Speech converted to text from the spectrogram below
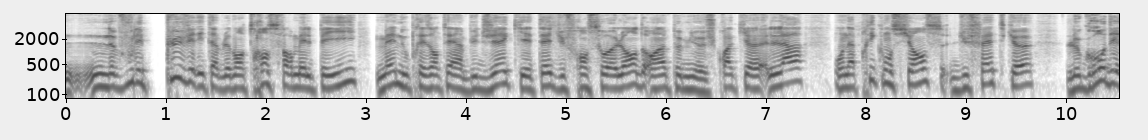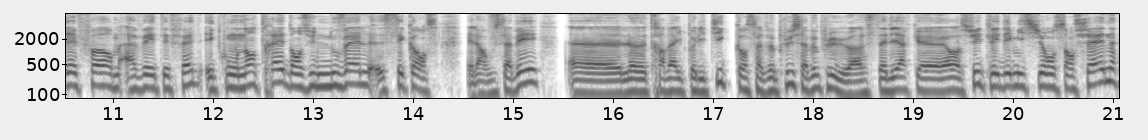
ne voulait plus véritablement transformer le pays, mais nous présenter un budget qui était du François Hollande en un peu mieux. Je crois que là, on a pris conscience du fait que le gros des réformes avait été fait et qu'on entrait dans une nouvelle séquence. Et alors, vous savez, euh, le travail politique, quand ça veut plus, ça veut plus. Hein. C'est-à-dire que ensuite les démissions s'enchaînent,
